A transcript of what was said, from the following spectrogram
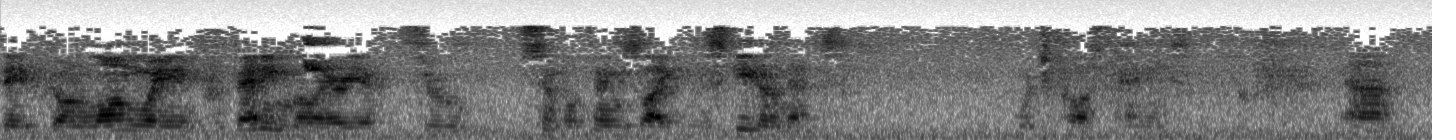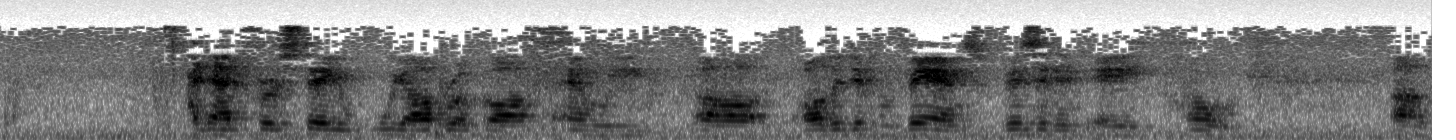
they've gone a long way in preventing malaria through simple things like mosquito nets, which cost pennies. Um, and that first day, we all broke off, and we uh, all the different bands visited a home of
